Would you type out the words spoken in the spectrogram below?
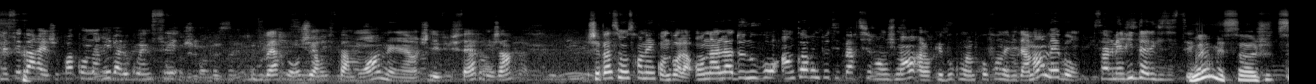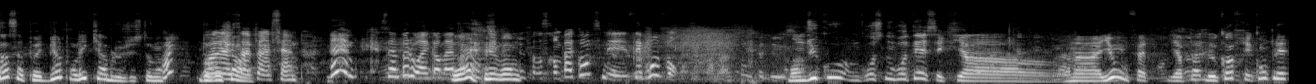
Mais c'est pareil, je crois qu'on arrive à le coincer ouvert. Bon, j'y arrive pas moi, mais euh, je l'ai vu faire déjà. Je sais pas si on se rend bien compte. Voilà, on a là de nouveau encore une petite partie rangement, alors qu'elle est beaucoup moins profonde évidemment, mais bon, ça a le mérite d'exister. Ouais, mais ça, ça, ça peut être bien pour les câbles, justement. Ouais. Ouais, c'est un peu, c'est un peu loin quand même. Ouais, mais bon. On se rend pas compte, mais c'est profond. Bon, du coup, en grosse nouveauté, c'est qu'il y a, on a un haillon en fait. Il y a pas, le coffre est complet.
